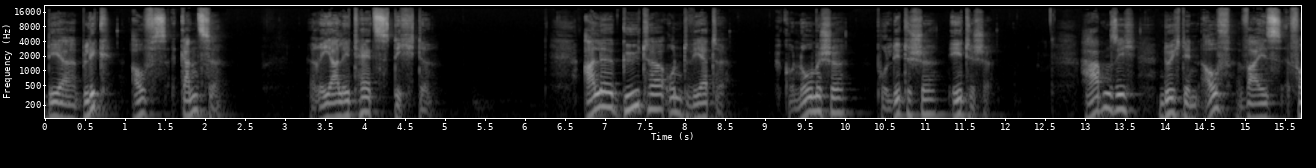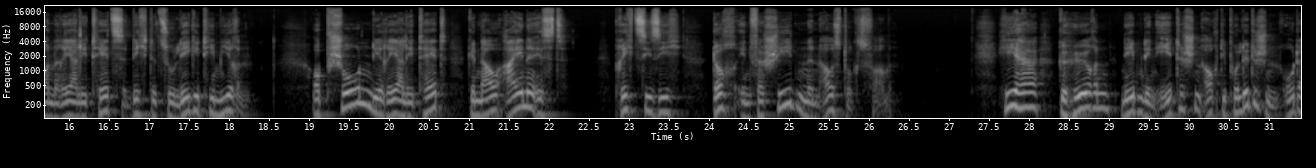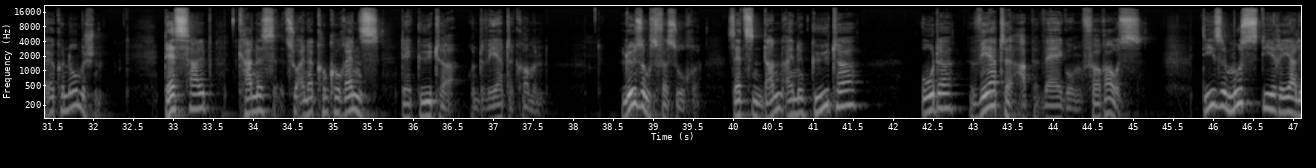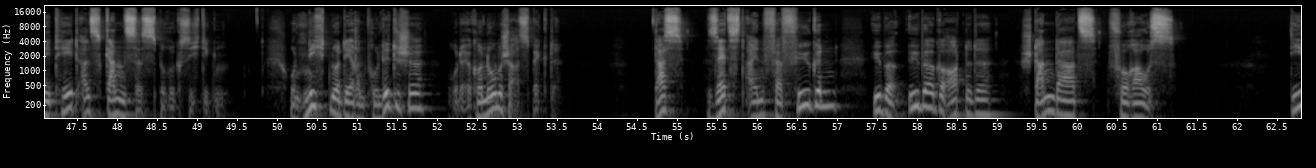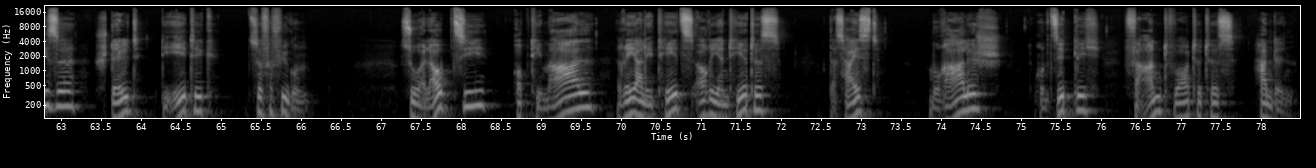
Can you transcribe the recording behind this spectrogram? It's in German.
Der Blick aufs Ganze. Realitätsdichte. Alle Güter und Werte, ökonomische, politische, ethische, haben sich durch den Aufweis von Realitätsdichte zu legitimieren. Obschon die Realität genau eine ist, bricht sie sich doch in verschiedenen Ausdrucksformen. Hierher gehören neben den ethischen auch die politischen oder ökonomischen. Deshalb kann es zu einer Konkurrenz der Güter und Werte kommen. Lösungsversuche setzen dann eine Güter- oder Werteabwägung voraus. Diese muss die Realität als Ganzes berücksichtigen und nicht nur deren politische oder ökonomische Aspekte. Das setzt ein Verfügen über übergeordnete Standards voraus. Diese stellt die Ethik zur Verfügung. So erlaubt sie optimal realitätsorientiertes, das heißt moralisch und sittlich verantwortetes Handeln.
